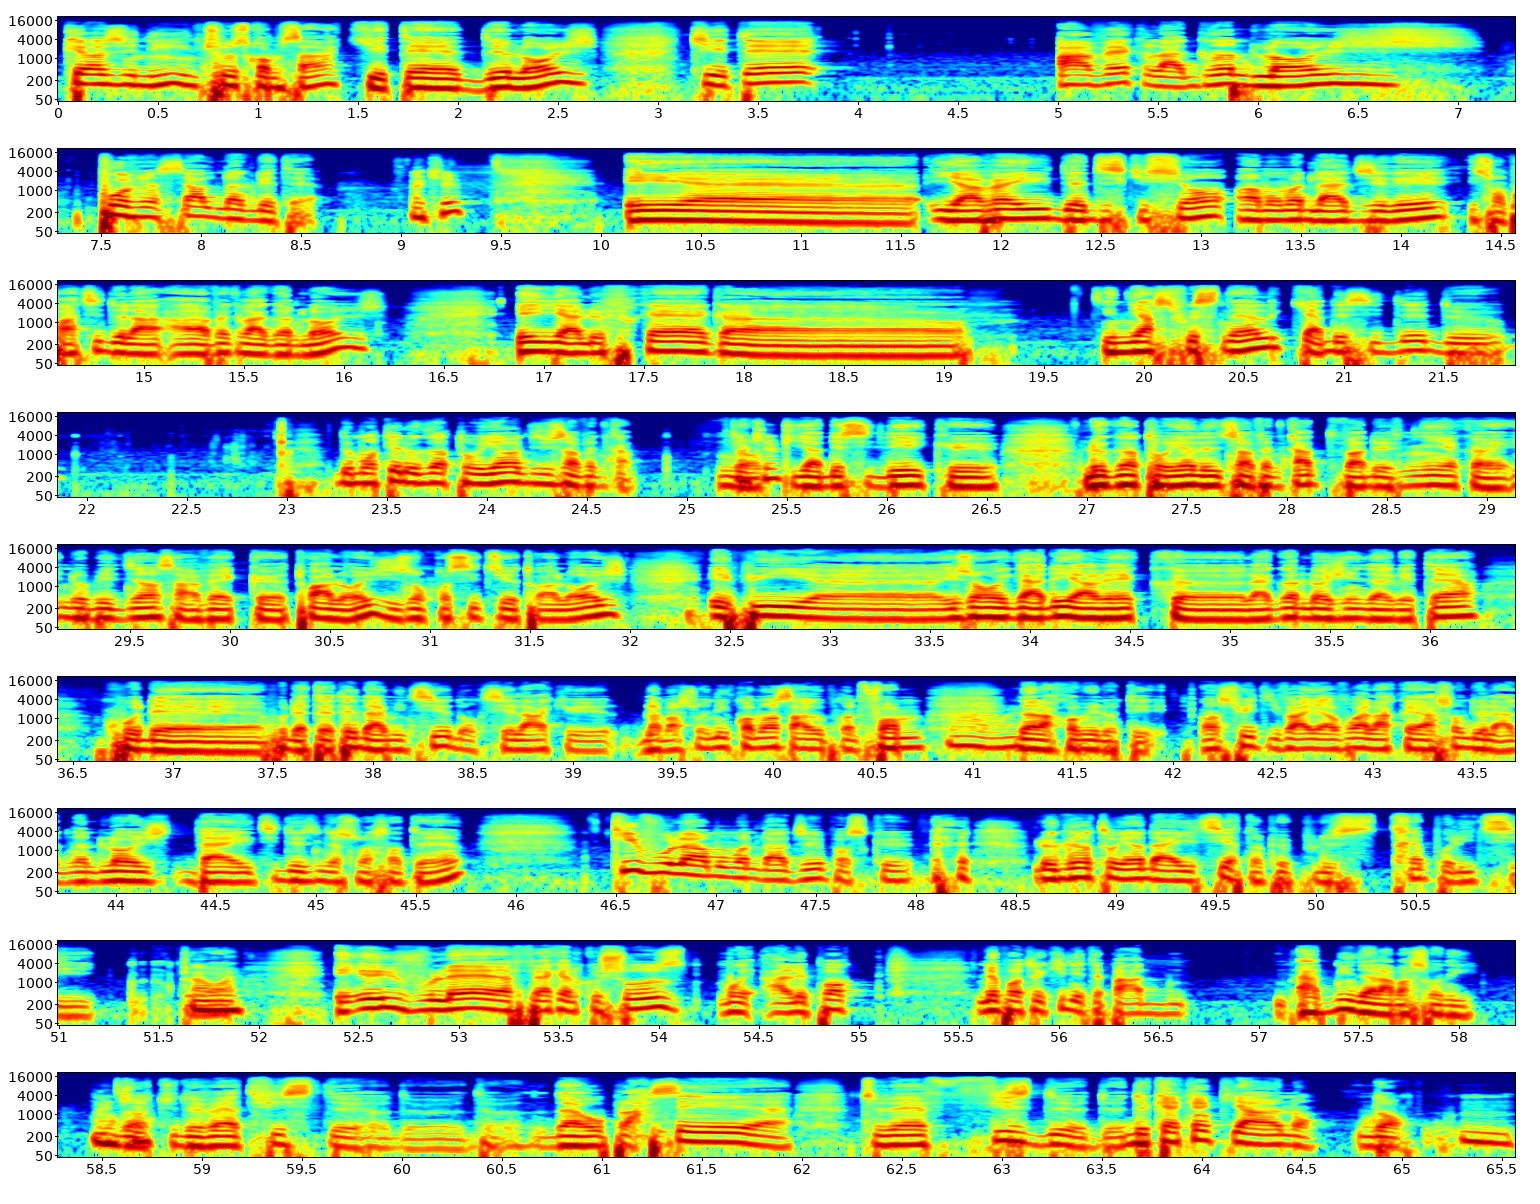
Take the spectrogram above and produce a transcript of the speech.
Cœurs Unis, une chose comme ça, qui étaient deux loges, qui étaient avec la grande loge provinciale d'Angleterre. OK. Et euh, il y avait eu des discussions à un moment de la durée. Ils sont partis de la, avec la Grande Loge. Et il y a le frère euh, Ignace Frisnel qui a décidé de, de monter le Grand Orient en 1824. Donc, il a décidé que le Grand Orient de 1824 va devenir euh, une obédience avec euh, trois loges. Ils ont constitué trois loges. Et puis, ils ont regardé avec la Grande Loge d'Angleterre pour des, pour des traités d'amitié. Donc, c'est là que la maçonnerie commence à reprendre forme Ah, dans la communauté. Ensuite, il va y avoir la création de la Grande Loge d'Haïti de 1961, qui voulait un moment de la durée parce que le Grand Orient d'Haïti est un peu plus très politique. tu Ah vois. ouais. Et eux, ils voulaient faire quelque chose. À l'époque, n'importe qui n'était pas ad- admis dans la maçonnerie. Donc, tu devais être fils de, de, de- d'un haut placé, euh, tu es fils de, de, de quelqu'un qui a un nom. Donc, Hmm.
